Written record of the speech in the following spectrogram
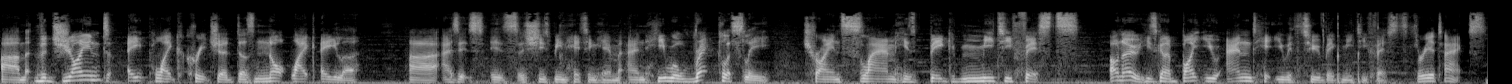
Um, the giant ape-like creature does not like Ayla, uh, as it's, it's as she's been hitting him, and he will recklessly try and slam his big meaty fists. Oh no, he's going to bite you and hit you with two big meaty fists. Three attacks,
